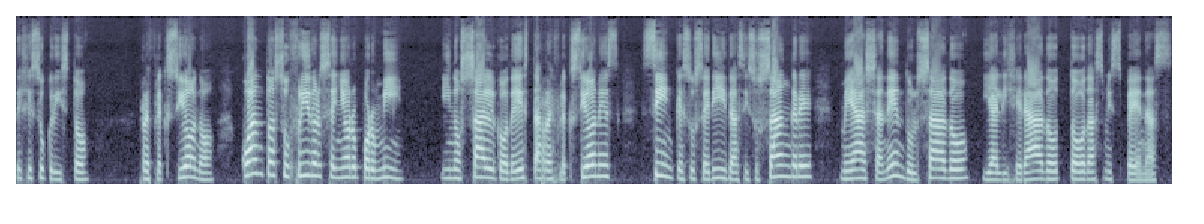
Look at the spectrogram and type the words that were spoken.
de Jesucristo. Reflexiono cuánto ha sufrido el Señor por mí y no salgo de estas reflexiones sin que sus heridas y su sangre me hayan endulzado y aligerado todas mis penas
